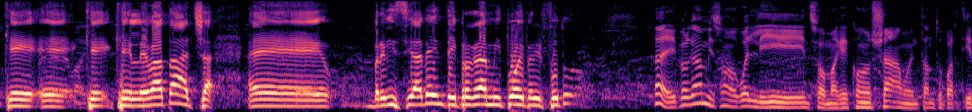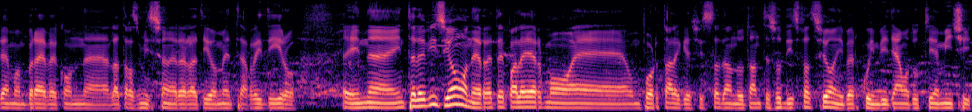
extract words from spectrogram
che, eh, che, che levataccia. Eh, brevissimamente i programmi tuoi per il futuro? Eh, I programmi sono quelli insomma, che conosciamo, intanto partiremo a breve con eh, la trasmissione relativamente al ritiro in, in, televisione. Rete Palermo è un portale che ci sta dando tante soddisfazioni, per cui invitiamo tutti gli amici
